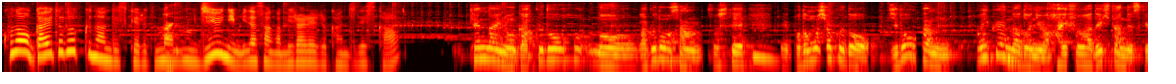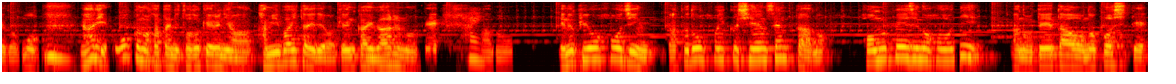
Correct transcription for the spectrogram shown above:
このガイドブックなんですけれども、はい、自由に皆さんが見られる感じですか？県内の学童の学童さん、そして、うん、子ども食堂、児童館、保育園などには配布はできたんですけども、うん、やはり多くの方に届けるには紙媒体では限界があるので、うん。はい、あの NPO 法人学童保育支援センターのホームページの方にあのデータを残して、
